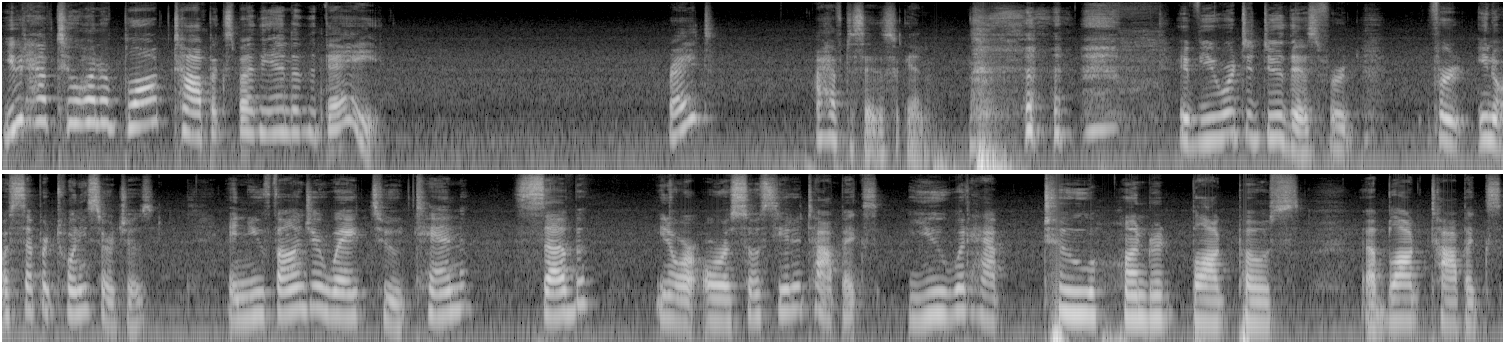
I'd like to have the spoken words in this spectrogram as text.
you'd have 200 blog topics by the end of the day. Right? I have to say this again. if you were to do this for for you know a separate 20 searches and you found your way to 10 sub you know or, or associated topics you would have 200 blog posts uh, blog topics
